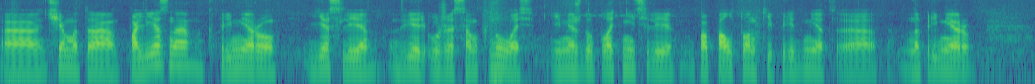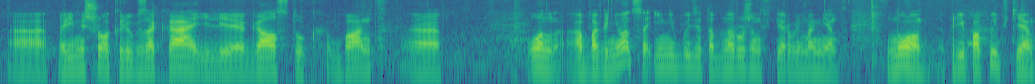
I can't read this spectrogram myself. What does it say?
А, чем это полезно? К примеру, если дверь уже сомкнулась и между уплотнителей попал тонкий предмет, э, например, ремешок рюкзака или галстук, бант, э, он обогнется и не будет обнаружен в первый момент. Но при попытке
